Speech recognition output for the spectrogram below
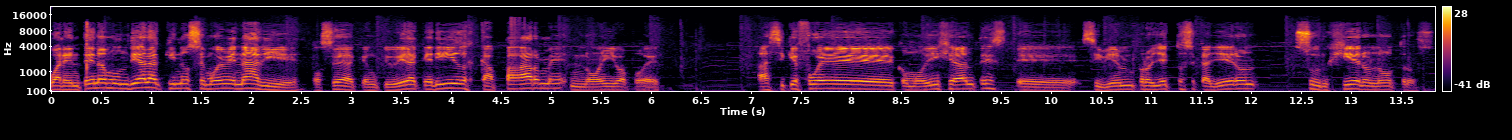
cuarentena mundial aquí no se mueve nadie, o sea que aunque hubiera querido escaparme, no iba a poder. Así que fue, como dije antes, eh, si bien proyectos se cayeron, surgieron otros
